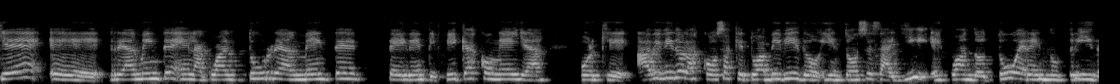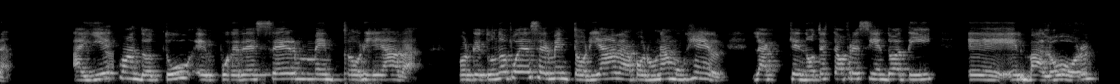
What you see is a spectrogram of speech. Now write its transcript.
que eh, realmente en la cual tú realmente te identificas con ella porque ha vivido las cosas que tú has vivido y entonces allí es cuando tú eres nutrida. Allí es cuando tú eh, puedes ser mentoreada, porque tú no puedes ser mentoreada por una mujer la que no te está ofreciendo a ti eh, el valor,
